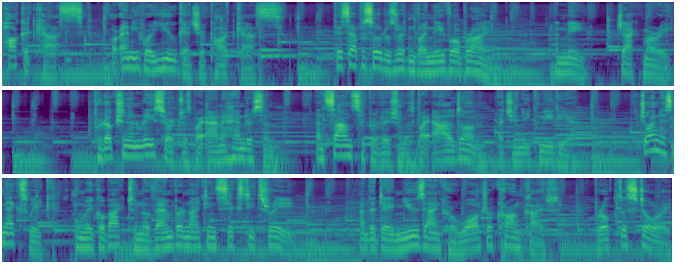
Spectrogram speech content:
Pocket Casts, or anywhere you get your podcasts. This episode was written by Neve O'Brien and me, Jack Murray. Production and research was by Anna Henderson, and sound supervision was by Al Dunn at Unique Media. Join us next week when we go back to November 1963 and the day news anchor Walter Cronkite broke the story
